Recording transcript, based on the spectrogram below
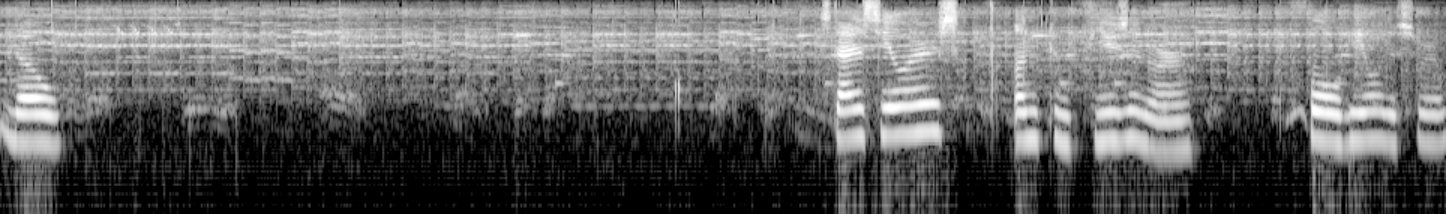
No. Status healers, unconfusion, or full heal the shrew.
